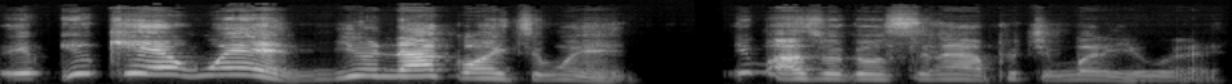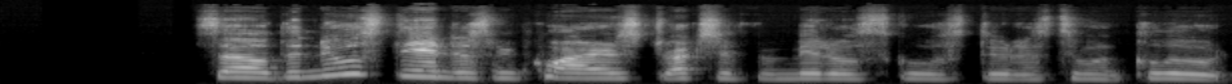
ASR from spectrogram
You, you can't win. You're not going to win. You might as well go sit down, and put your money away. So the new standards require instruction for middle school students to include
